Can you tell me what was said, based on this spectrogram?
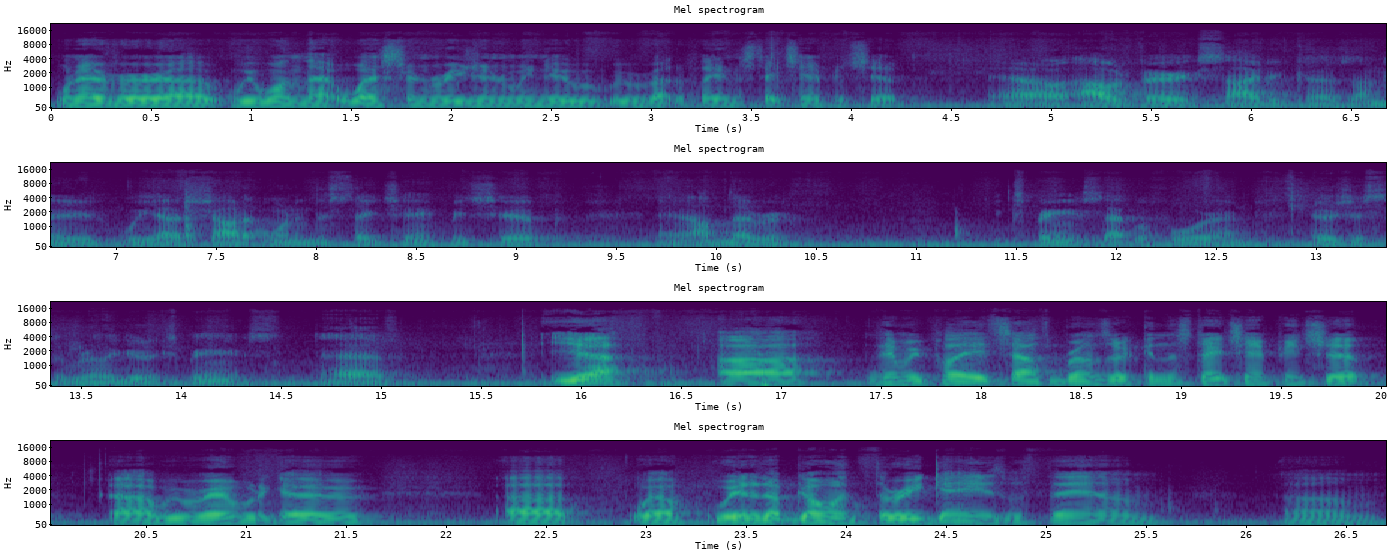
whenever uh, we won that Western region and we knew we were about to play in the state championship? I was very excited because I knew we had a shot at winning the state championship, and I've never experienced that before, and it was just a really good experience to have. Yeah. Uh, then we played South Brunswick in the state championship. Uh, we were able to go. Uh, well, we ended up going three games with them. Um,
